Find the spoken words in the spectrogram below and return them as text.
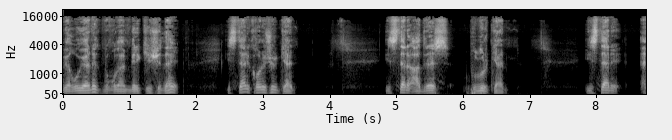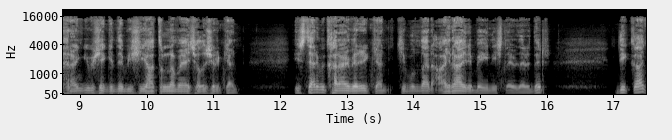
ve uyanık olan bir kişide ister konuşurken, ister adres bulurken, ister herhangi bir şekilde bir şeyi hatırlamaya çalışırken, ister bir karar verirken ki bunlar ayrı ayrı beyin işlevleridir. Dikkat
